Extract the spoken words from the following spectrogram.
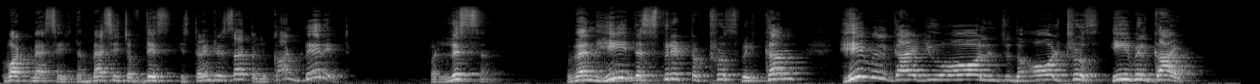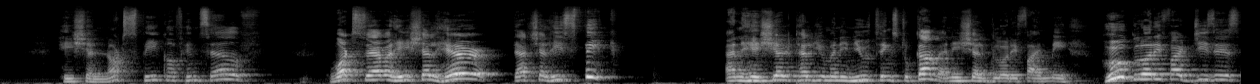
what message? The message of this. He's telling to disciples, you can't bear it. But listen, when He, the Spirit of truth, will come, He will guide you all into the all truth. He will guide. He shall not speak of Himself. Whatsoever He shall hear, that shall He speak. And He shall tell you many new things to come, and He shall glorify me. Who glorified Jesus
